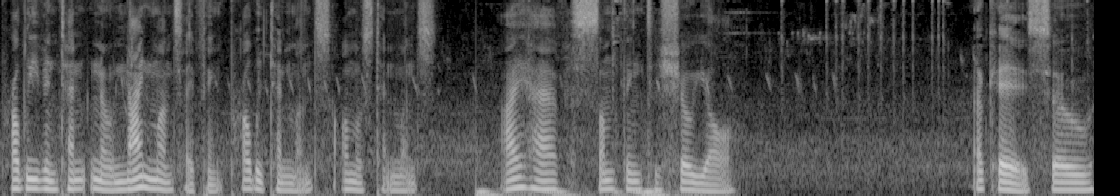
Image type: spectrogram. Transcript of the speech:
probably even ten no, nine months I think, probably ten months, almost ten months. I have something to show y'all. Okay, so...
